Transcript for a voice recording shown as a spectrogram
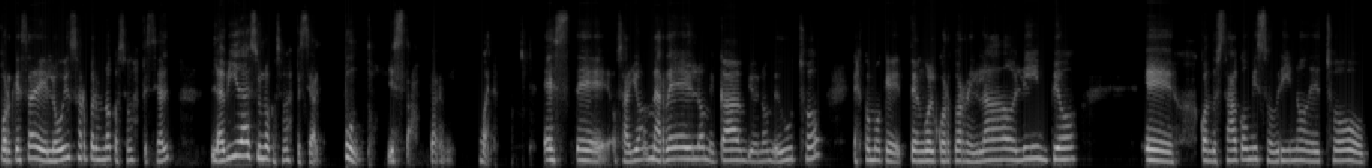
Porque esa de lo voy a usar para una ocasión especial, la vida es una ocasión especial. Punto. Y está, para mí. Bueno, este, o sea, yo me arreglo, me cambio, ¿no? Me ducho. Es como que tengo el cuarto arreglado, limpio. Eh, cuando estaba con mi sobrino, de hecho,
